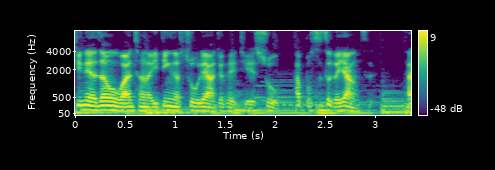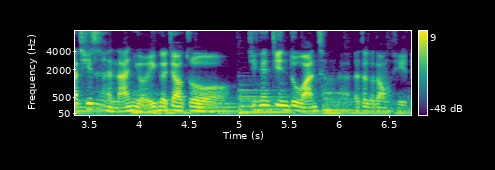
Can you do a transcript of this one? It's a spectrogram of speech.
今天的任务完成了一定的数量就可以结束，它不是这个样子。它其实很难有一个叫做今天进度完成了的这个东西，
